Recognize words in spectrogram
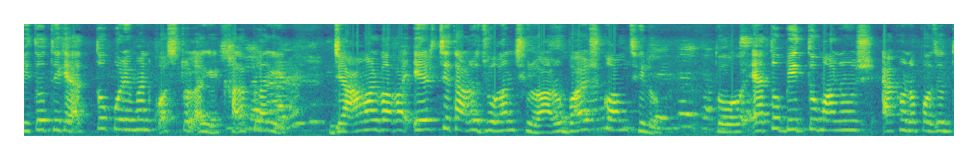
ভিতর থেকে এত পরিমাণ কষ্ট লাগে, খারাপ লাগে যে আমার বাবা এর চেয়ে আরও জোয়ান ছিল, আরও বয়স কম ছিল। তো এত বৃদ্ধ মানুষ এখনও পর্যন্ত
